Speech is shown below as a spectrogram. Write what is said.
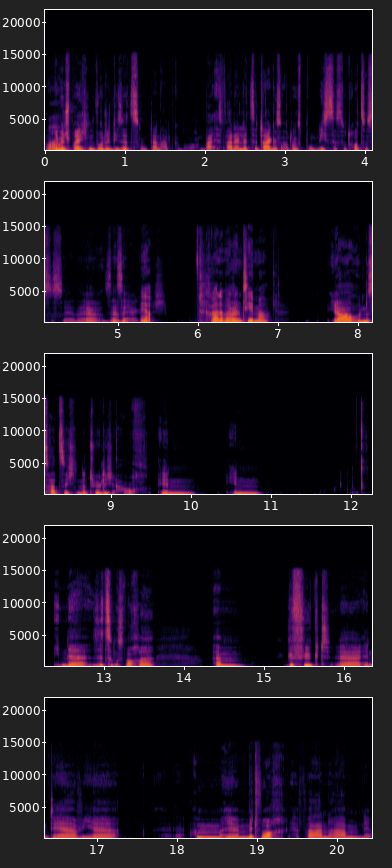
Wow. Dementsprechend wurde die Sitzung dann abgebrochen. Es war der letzte Tagesordnungspunkt. Nichtsdestotrotz ist das sehr, sehr, sehr, sehr ärgerlich. Ja, gerade bei Weil, dem Thema. Ja, und es hat sich natürlich auch in, in, in der Sitzungswoche ähm, gefügt, äh, in der wir äh, am äh, Mittwoch erfahren haben, ne,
